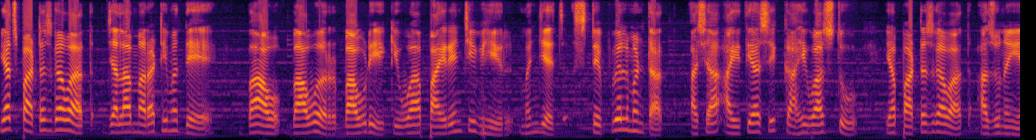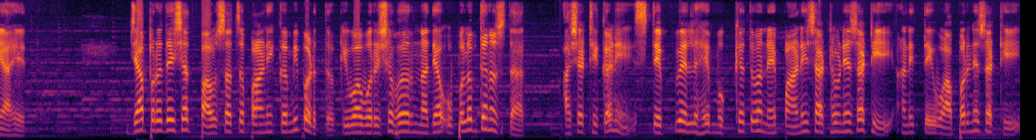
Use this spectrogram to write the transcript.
याच पाटस गावात ज्याला मराठीमध्ये बाव बावर बावडी किंवा पायऱ्यांची विहीर म्हणजेच स्टेपवेल म्हणतात अशा ऐतिहासिक काही वास्तू या पाटस गावात अजूनही आहेत. ज्या प्रदेशात पावसाचं पाणी कमी पडतं किंवा वर्षभर नद्या उपलब्ध नसतात अशा ठिकाणी स्टेपवेल हे मुख्यत्वाने पाणी साठवण्यासाठी आणि ते वापरण्यासाठी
